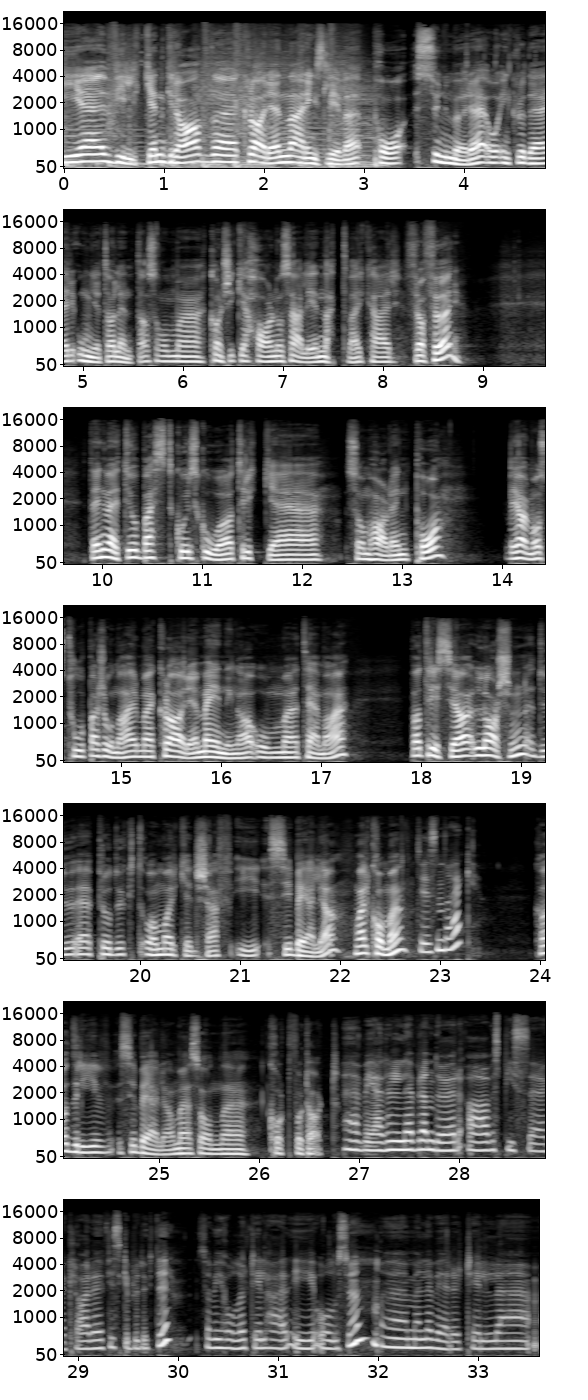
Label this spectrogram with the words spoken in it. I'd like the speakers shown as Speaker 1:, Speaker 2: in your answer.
Speaker 1: I eh, hvilken grad eh, klarer næringslivet på Sunnmøre å inkludere unge talenter som eh, kanskje ikke har noe særlig nettverk her fra før? Den vet jo best hvor skoa trykker som har den på. Vi har med oss to personer her med klare meninger om temaet. Patricia Larsen, du er produkt- og markedssjef i Sibelia. Velkommen.
Speaker 2: Tusen takk.
Speaker 1: Hva driver Sibelia med, sånn kort fortalt?
Speaker 2: Eh, Vi er en leverandør av spiseklare fiskeprodukter. Så vi holder til her i Ålesund, eh, men leverer til eh,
